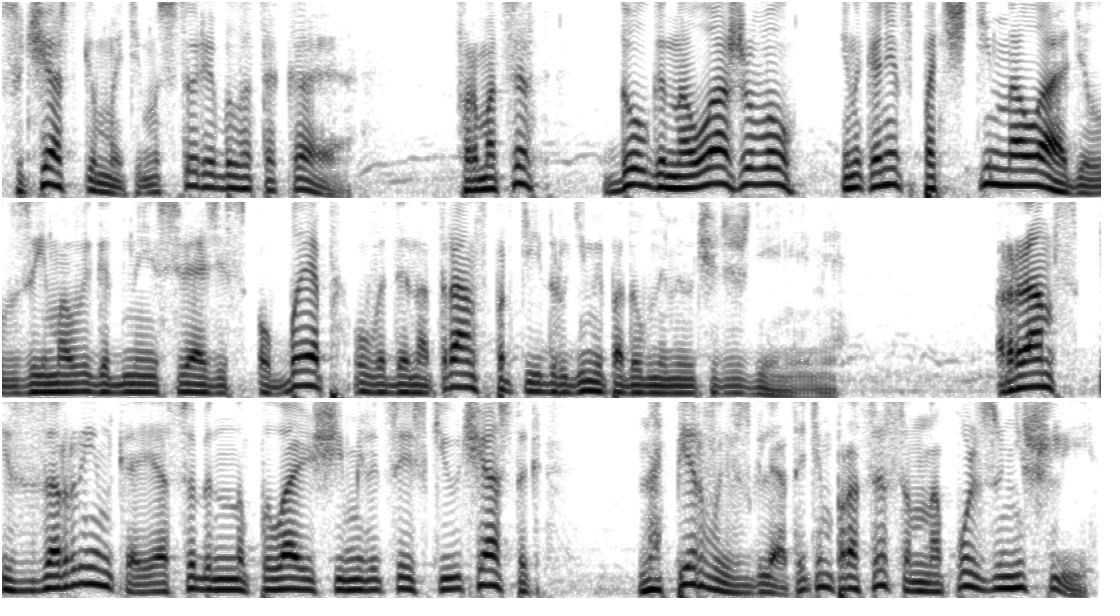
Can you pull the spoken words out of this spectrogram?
С участком этим история была такая. Фармацевт долго налаживал, и, наконец, почти наладил взаимовыгодные связи с ОБЭП, УВД на транспорте и другими подобными учреждениями. Рамс из-за рынка и особенно пылающий милицейский участок на первый взгляд этим процессом на пользу не шли.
